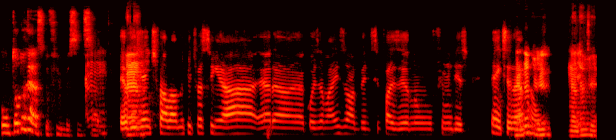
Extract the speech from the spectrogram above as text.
com todo o resto do filme, assim, sabe? Eu vi é. gente falando que, tipo assim, ah, era a coisa mais óbvia de se fazer num filme desse. Gente, não é Nada não. A ver. Nada a ver.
